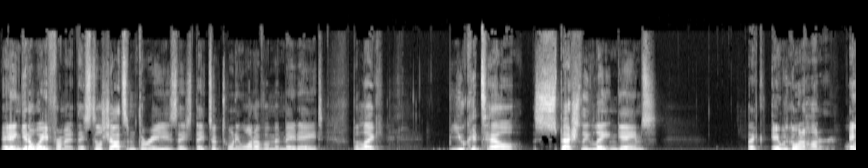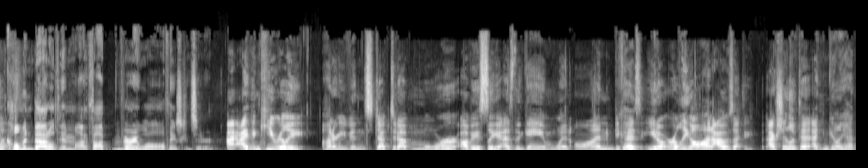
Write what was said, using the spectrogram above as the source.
They didn't get away from it. They still shot some threes. They they took 21 of them and made eight. But like, you could tell, especially late in games, like it was going to Hunter. Well, and Coleman battled him. I thought very well, all things considered. I, I think he really Hunter even stepped it up more, obviously, as the game went on. Because you know, early on, I was actually looked at. I think he only had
